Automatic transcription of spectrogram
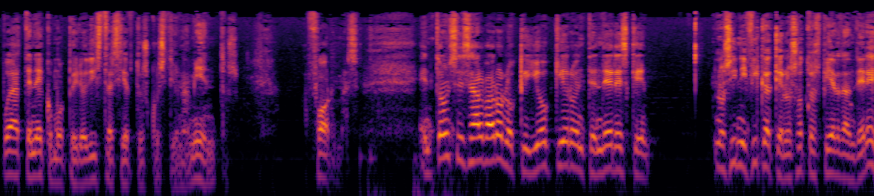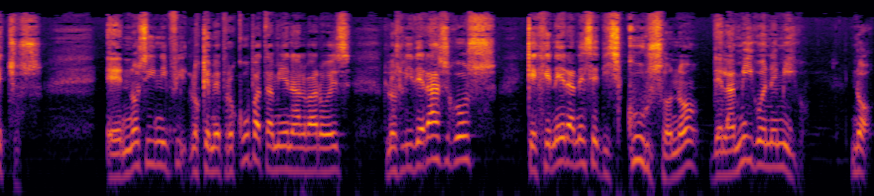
pueda tener como periodista ciertos cuestionamientos, formas. Entonces, Álvaro, lo que yo quiero entender es que no significa que los otros pierdan derechos. Eh, lo que me preocupa también, Álvaro, es los liderazgos que generan ese discurso, ¿no? Del amigo enemigo. No,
